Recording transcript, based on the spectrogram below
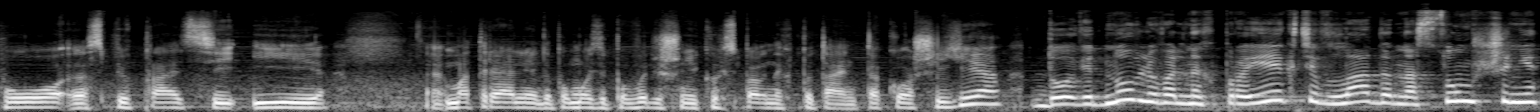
по е, співпраці і матеріальній допомозі по вирішенню якихось певних питань також є. До відновлювальних проєктів влада на Сумщині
